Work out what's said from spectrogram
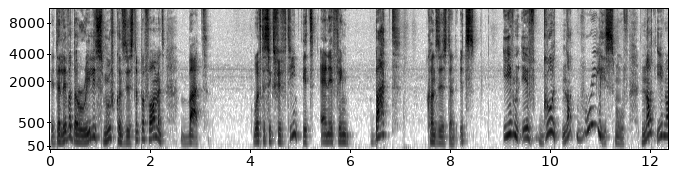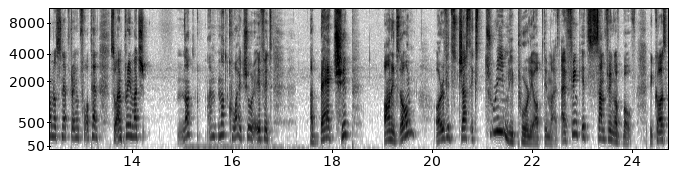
It delivered a really smooth, consistent performance. But with the 615, it's anything but consistent. It's even if good, not really smooth, not even on a Snapdragon 410. So I'm pretty much not I'm not quite sure if it's a bad chip on its own or if it's just extremely poorly optimized. I think it's something of both because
